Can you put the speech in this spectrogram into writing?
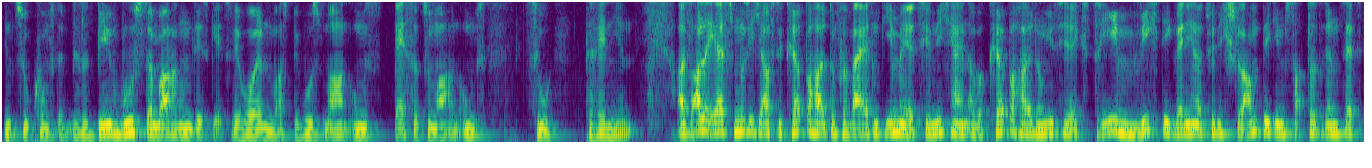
in Zukunft ein bisschen bewusster machen. Um das geht es. Wir wollen was bewusst machen, um es besser zu machen, um es zu trainieren. Als allererst muss ich auf die Körperhaltung verweisen, gehen wir jetzt hier nicht ein, aber Körperhaltung ist hier extrem wichtig. Wenn ich natürlich schlampig im Sattel drin setze,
